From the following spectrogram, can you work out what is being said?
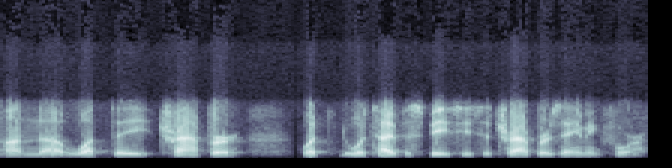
on uh, what the trapper, what what type of species the trapper is aiming for.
